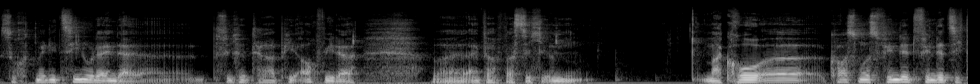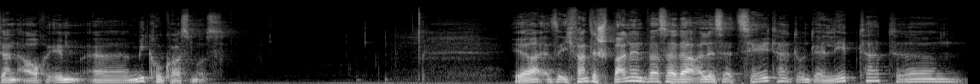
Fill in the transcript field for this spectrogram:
Suchtmedizin oder in der Psychotherapie auch wieder. Weil einfach, was sich im Makrokosmos findet, findet sich dann auch im äh, Mikrokosmos. Ja, also ich fand es spannend, was er da alles erzählt hat und erlebt hat. Ähm,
